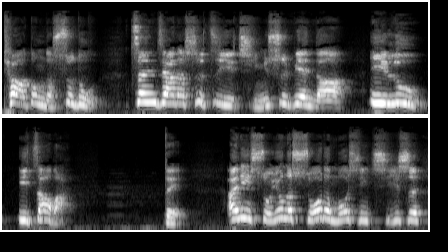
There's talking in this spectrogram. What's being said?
跳动的速度，增加的是自己情绪变得易怒易躁吧？对，而你所用的所有的模型，其实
